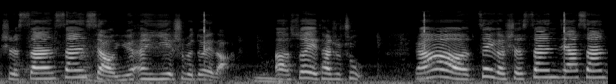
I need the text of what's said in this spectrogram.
是三，三小于 n 一，是不是对的？嗯啊，所以它是 true。然后这个是三加三，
